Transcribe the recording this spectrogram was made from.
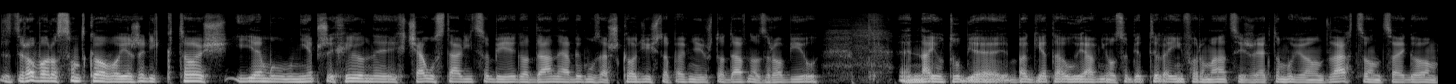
zdroworozsądkowo, jeżeli ktoś jemu nieprzychylny chciał ustalić sobie jego dane, aby mu zaszkodzić, to pewnie już to dawno zrobił. Na YouTubie Bagieta ujawnił sobie tyle informacji, że jak to mówią, dla chcącego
